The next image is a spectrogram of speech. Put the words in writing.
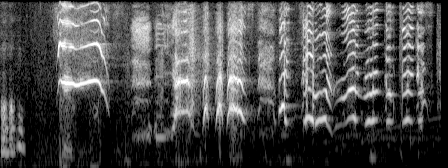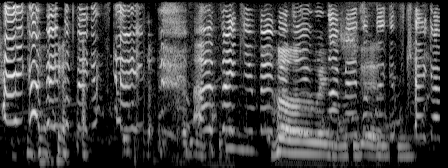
Oh, Yes! I did it! I made the biggest cake! I made the biggest cake! Oh, thank you, baby Holy oh, Jesus! I made the shit. biggest cake! I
